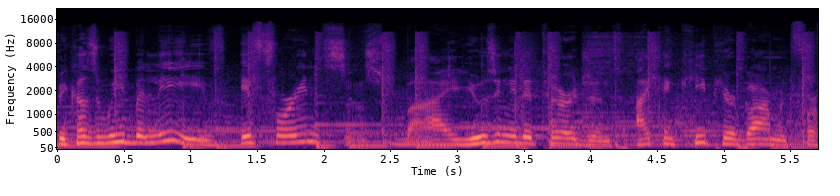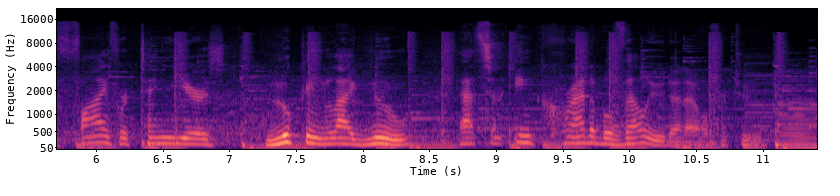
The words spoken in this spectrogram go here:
Because we believe if, for instance, by using a detergent, I can keep your garment for five or 10 years looking like new, that's an incredible value that I offer to you.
